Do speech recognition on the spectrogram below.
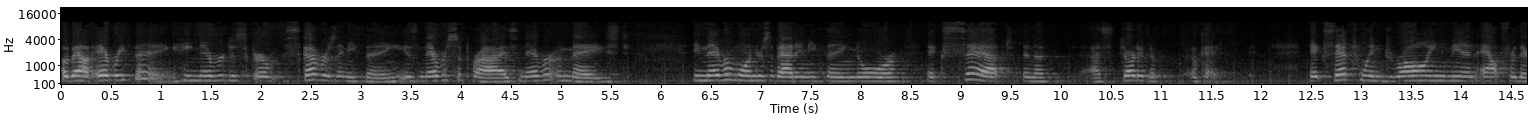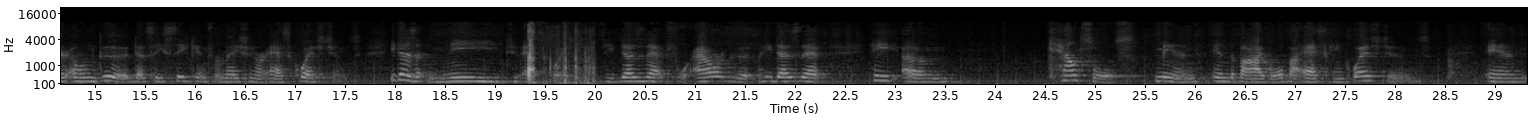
about everything. He never discovers anything. He is never surprised, never amazed. He never wonders about anything, nor except, and I, I started to, okay, except when drawing men out for their own good does he seek information or ask questions. He doesn't need to ask questions. He does that for our good. He does that. He um, counsels men in the Bible by asking questions, and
